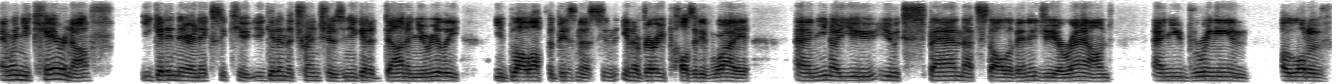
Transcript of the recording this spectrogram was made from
And when you care enough, you get in there and execute. You get in the trenches and you get it done, and you really you blow up the business in, in a very positive way. And you know you you expand that style of energy around, and you bring in a lot of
